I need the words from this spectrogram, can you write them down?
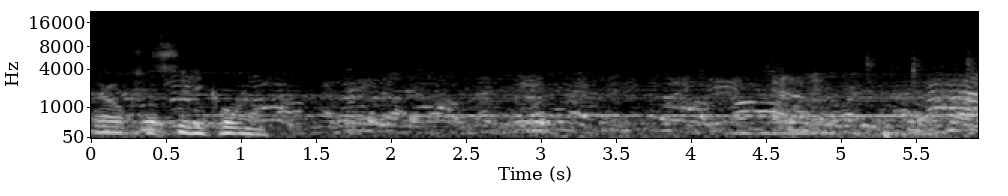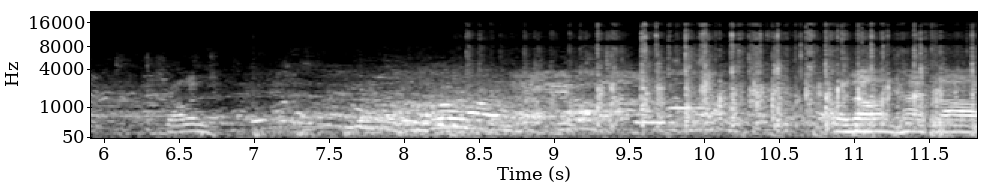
Chelsea City corner. Challenge. Well done, Hadlar.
